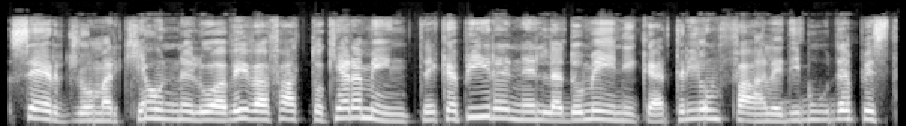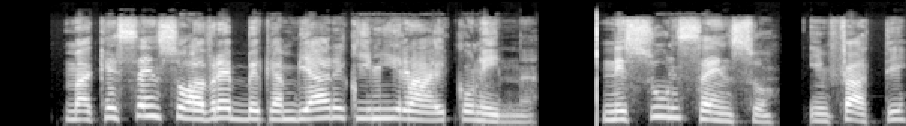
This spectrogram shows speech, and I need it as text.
Sergio Marchionne lo aveva fatto chiaramente capire nella domenica trionfale di Budapest. Ma che senso avrebbe cambiare Kimi Raikkonen? Nessun senso, infatti.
